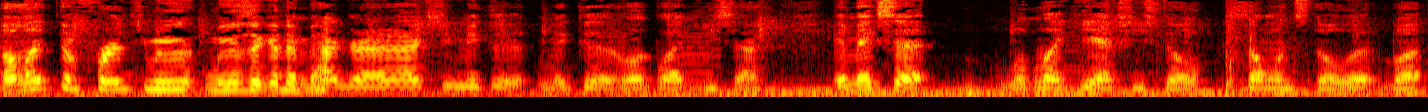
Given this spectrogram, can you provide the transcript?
I like the French mu- music in the background. It actually makes it make it look like he's act- it makes it look like he actually stole someone stole it, but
